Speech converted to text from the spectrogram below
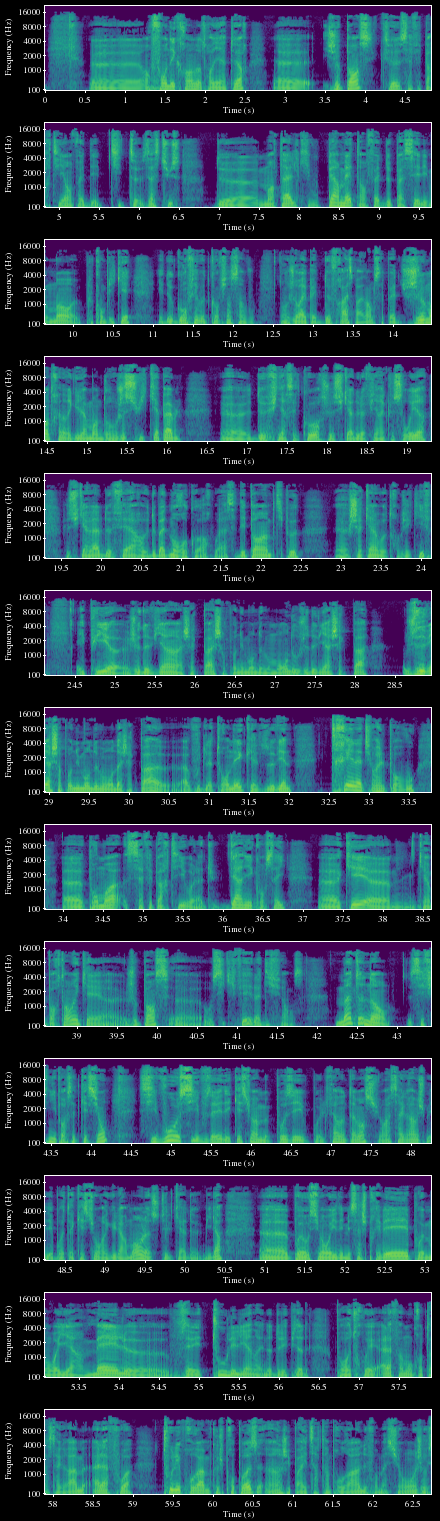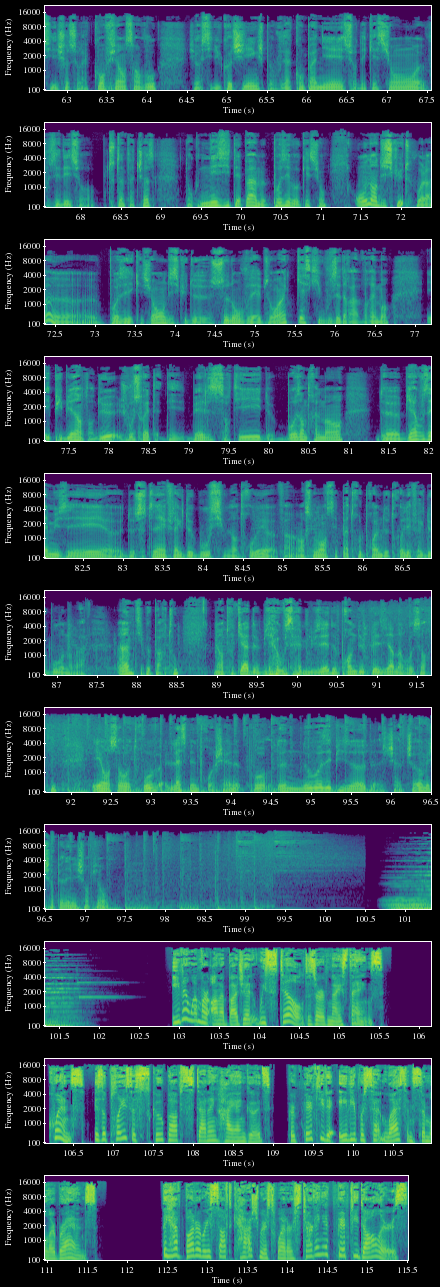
euh, en fond d'écran de votre ordinateur, je pense que ça fait partie en fait des petites astuces de euh, mental qui vous permettent en fait de passer les moments euh, plus compliqués et de gonfler votre confiance en vous. Donc je répète deux phrases par exemple, ça peut être je m'entraîne régulièrement donc je suis capable euh, de finir cette course, je suis capable de la finir avec le sourire, je suis capable de faire de battre mon record. Voilà, ça dépend un petit peu chacun votre objectif. Et puis je deviens à chaque pas champion du monde de mon monde ou je deviens à chaque pas je deviens champion du monde de mon monde à chaque pas, à vous de la tourner, qu'elle devienne très naturel pour vous. Euh, pour moi, ça fait partie voilà du dernier conseil euh, qui est euh, qui est important et qui est, je pense aussi qui fait la différence. Maintenant, c'est fini pour cette question. Si vous aussi vous avez des questions à me poser, vous pouvez le faire notamment sur Instagram. Je mets des boîtes à questions régulièrement. Là, c'était le cas de Mila. Euh, vous pouvez aussi m'envoyer des messages privés. Vous pouvez m'envoyer un mail. Euh, vous avez tous les liens dans les notes de l'épisode pour retrouver à la fois mon compte Instagram, à la fois tous les programmes que je propose. Hein. J'ai parlé de certains programmes de formation, j'ai aussi des choses sur la confiance en vous, j'ai aussi du coaching, je peux vous accompagner sur des questions, euh, vous aider sur tout un tas de choses. Donc n'hésitez pas à me poser vos questions. On en discute, voilà, euh, posez des questions, on discute de ce dont vous avez besoin, qu'est-ce qui vous aidera vraiment. Et puis bien entendu, je vous souhaite des belles sorties, de beaux entraînements, de bien vous amuser, euh, de dans les flaques de boue si vous en trouvez. Enfin, en ce moment, c'est pas trop le problème de trouver des flaques de boue, on en a un petit peu partout. Mais en tout cas, de bien vous amuser, de prendre du plaisir dans vos sorties. Et on se retrouve la semaine prochaine pour de nouveaux épisodes. Ciao, ciao mes champions et mes champions. Even when we're on a budget, we still deserve nice things. Quince is a place to scoop up stunning high-end goods for 50 to 80% less than similar brands. They have buttery soft cashmere sweaters starting at $50,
